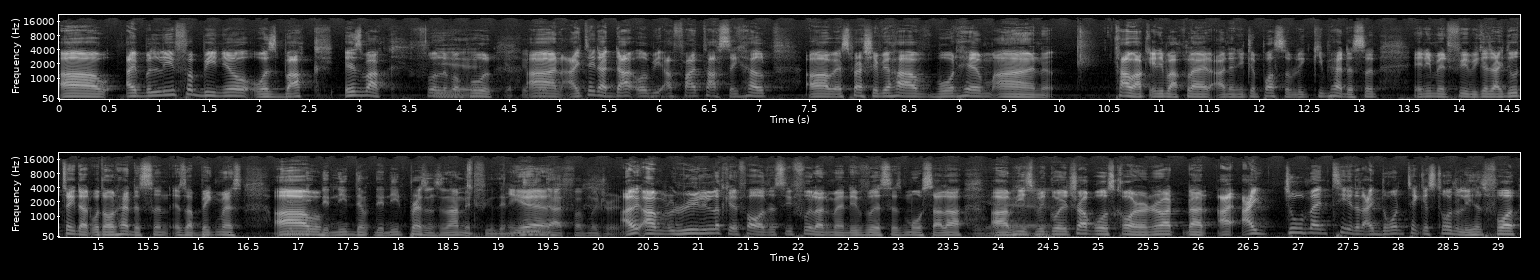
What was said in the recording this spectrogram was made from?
Uh, I believe Fabinho was back, is back for Yeah. Liverpool. Yep, yep, yep. And I think that that will be a fantastic help, um, especially if you have both him and Kabak in the back line, and then you can possibly keep Henderson in the midfield because I do think that without Henderson is a big mess. They Um, need, they need them. They need presence in our midfield. They Yeah. need that for Madrid. I, I'm really looking forward to see Ferland Mendy versus Mo Salah. Um, he's been going through a goal scoring rut that I, I do maintain that I don't think it's totally his fault.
